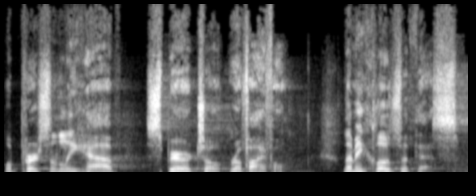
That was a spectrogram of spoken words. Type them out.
will personally have spiritual revival. Let me close with this.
